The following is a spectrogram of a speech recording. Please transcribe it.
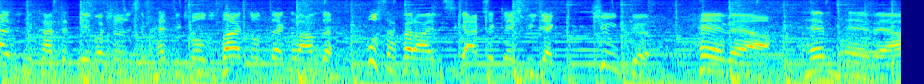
Elvin'i katletmeyi başaran isim Hendrix oldu. Zygnot'ta yakalandı. Bu sefer aynısı gerçekleşmeyecek. Çünkü HVA hem HVA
